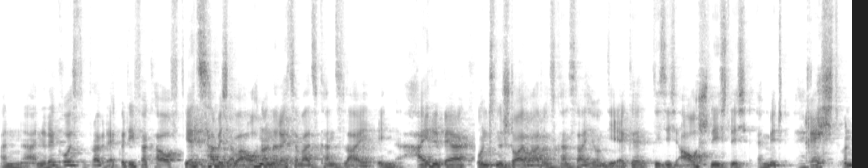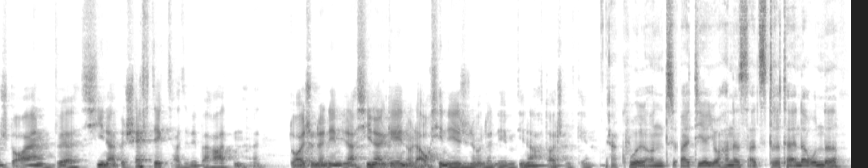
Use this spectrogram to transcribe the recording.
an eine der größten Private Equity verkauft. Jetzt habe ich aber auch noch eine Rechtsanwaltskanzlei in Heidelberg und eine Steuerberatungskanzlei hier um die Ecke, die sich ausschließlich mit Recht und Steuern für China beschäftigt. Also wir beraten äh, deutsche Unternehmen, die nach China gehen oder auch chinesische Unternehmen, die nach Deutschland gehen. Ja, cool. Und bei dir, Johannes, als Dritter in der Runde?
